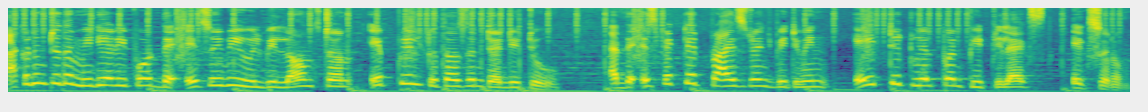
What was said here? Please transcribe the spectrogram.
According to the media report, the SUV will be launched on April 2022 at the expected price range between 8 to 12.50 lakhs ex-showroom.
